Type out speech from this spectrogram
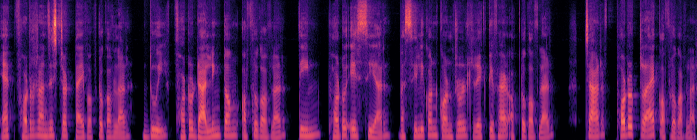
এক ফটো ট্রানজিস্টর টাইপ অপ্টোকপলার দুই ফটো ডার্লিংটং অপ্টোকপলার তিন ফটো এসসিআর বা সিলিকন কন্ট্রোলড রেকটিফায়ার অপ্টোকপলার চার ফটো ট্র্যাক অপ্টোকপলার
